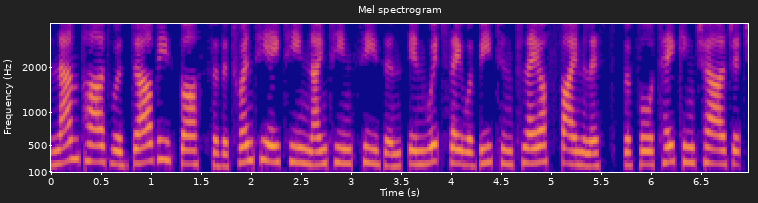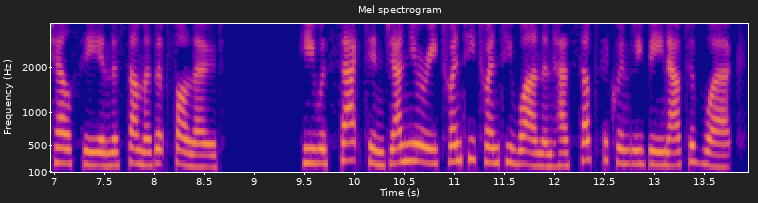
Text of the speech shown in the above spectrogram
Lampard was Derby's boss for the 2018-19 season, in which they were beaten playoff finalists, before taking charge at Chelsea in the summer that followed. He was sacked in January 2021 and has subsequently been out of work.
